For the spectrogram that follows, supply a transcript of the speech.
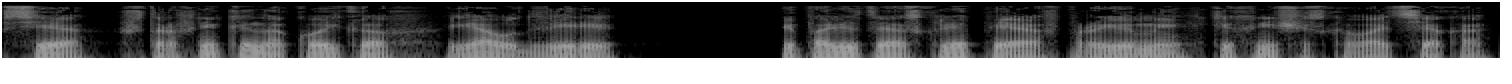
Все, штрафники на койках, я у двери, и Асклепия в проеме технического отсека.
